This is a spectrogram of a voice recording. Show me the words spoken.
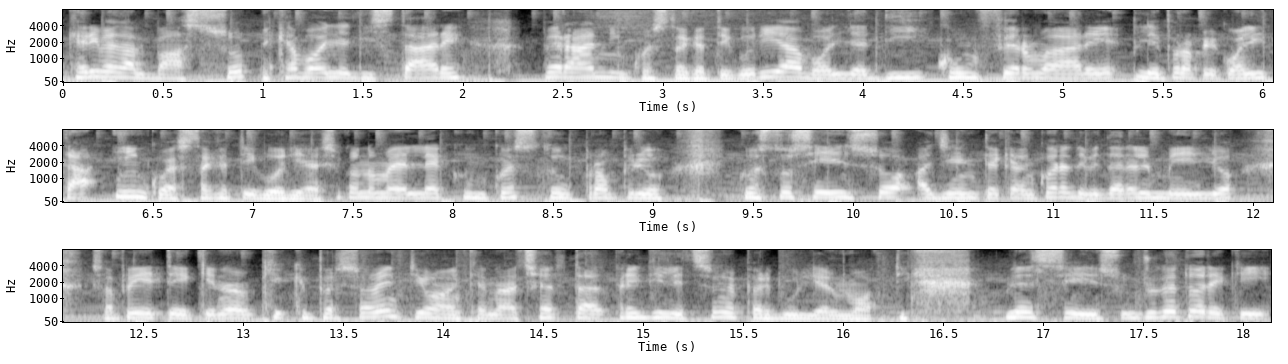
che arriva dal basso e che ha voglia di stare per anni in questa categoria, ha voglia di confermare le proprie qualità in questa categoria. Secondo me l'Ecco in questo proprio questo senso ha gente che ancora deve dare il meglio. Sapete che, che, che personalmente io ho anche una certa predilezione per Guglielmotti. Nel senso, un giocatore che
